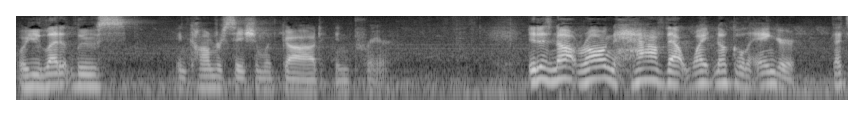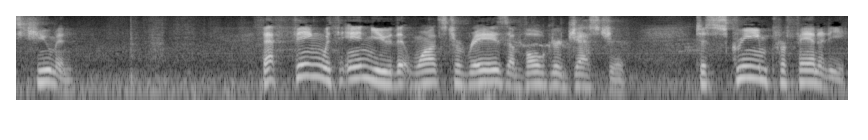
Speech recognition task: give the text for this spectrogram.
or you let it loose in conversation with God in prayer. It is not wrong to have that white knuckled anger. That's human. That thing within you that wants to raise a vulgar gesture, to scream profanity,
